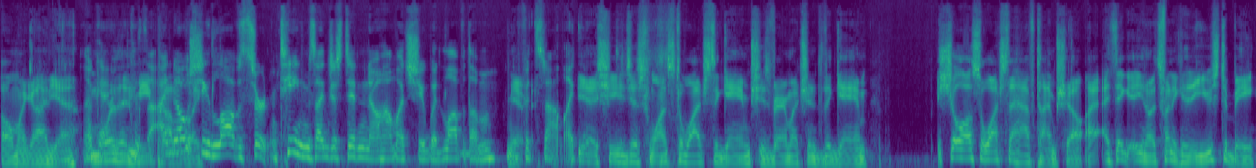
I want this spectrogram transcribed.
oh my god, yeah, Okay, more than me. Probably. I know she loves certain teams. I just didn't know how much she would love them if it's not like yeah, she just wants to watch the game. She's very much into the game. She'll also watch the halftime show. I, I think you know it's funny because it used to be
